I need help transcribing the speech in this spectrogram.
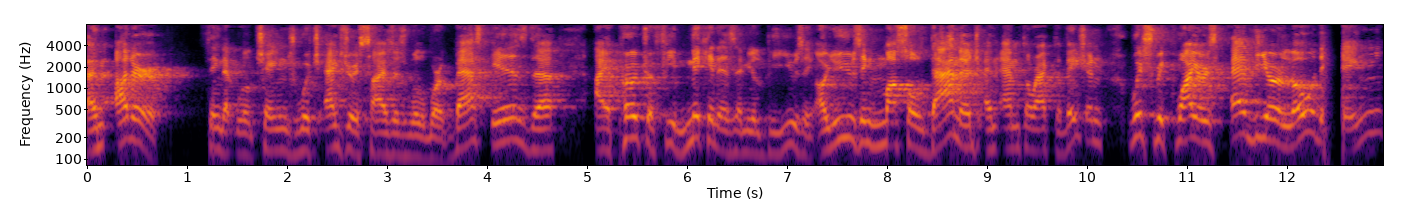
And other thing that will change which exercises will work best is the hypertrophy mechanism you'll be using. Are you using muscle damage and mTOR activation, which requires heavier loading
